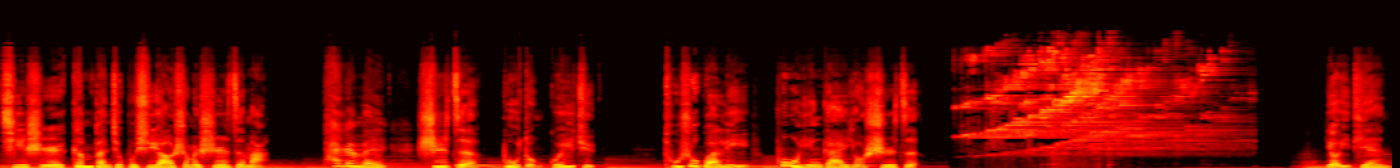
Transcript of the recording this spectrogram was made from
其实根本就不需要什么狮子嘛。他认为狮子不懂规矩。图书馆里不应该有狮子。有一天，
